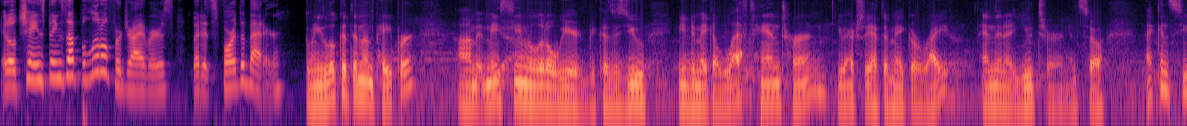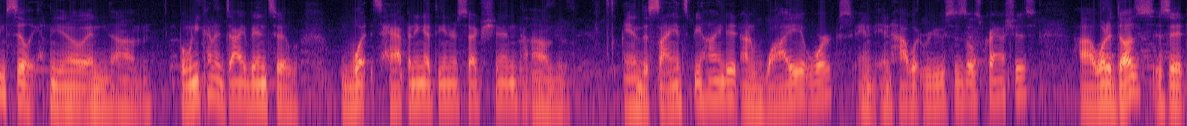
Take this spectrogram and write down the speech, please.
It'll change things up a little for drivers, but it's for the better. When you look at them on paper, um, it may seem a little weird because as you need to make a left-hand turn, you actually have to make a right and then a U-turn. And so that can seem silly, you know, and, um, but when you kind of dive into what's happening at the intersection um, and the science behind it on why it works and, and how it reduces those crashes, uh, what it does is it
